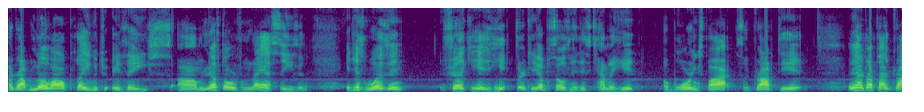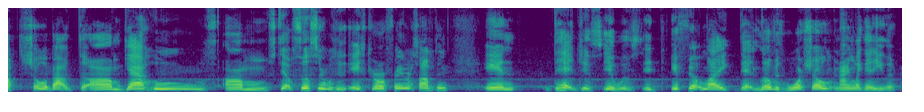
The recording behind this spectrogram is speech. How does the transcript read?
I dropped Love All Play, which is a um, leftover from last season. It just wasn't. I feel like it had hit 13 episodes and it just kind of hit a boring spot, so dropped it. And then I dropped I dropped the show about the um guy whose um stepsister was his ex girlfriend or something, and that just it was it it felt like that Love is War show, and I didn't like that either.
